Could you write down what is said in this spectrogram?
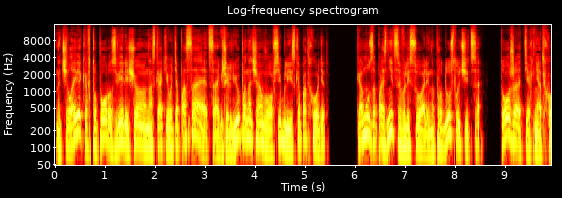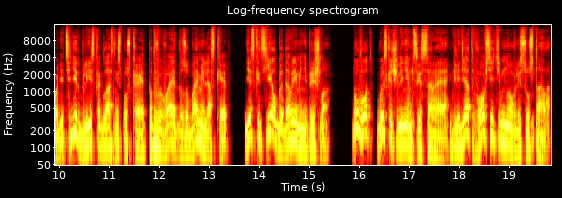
На человека в ту пору зверь еще наскакивать опасается, а к жилью по ночам вовсе близко подходит. Кому запоздниться в лесу, али на пруду случится, тоже от тех не отходит. Сидит близко, глаз не спускает, подвывает да зубами ляскает. Дескать, съел бы, до времени пришло. Ну вот, выскочили немцы из сарая. Глядят, вовсе темно в лесу стало.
